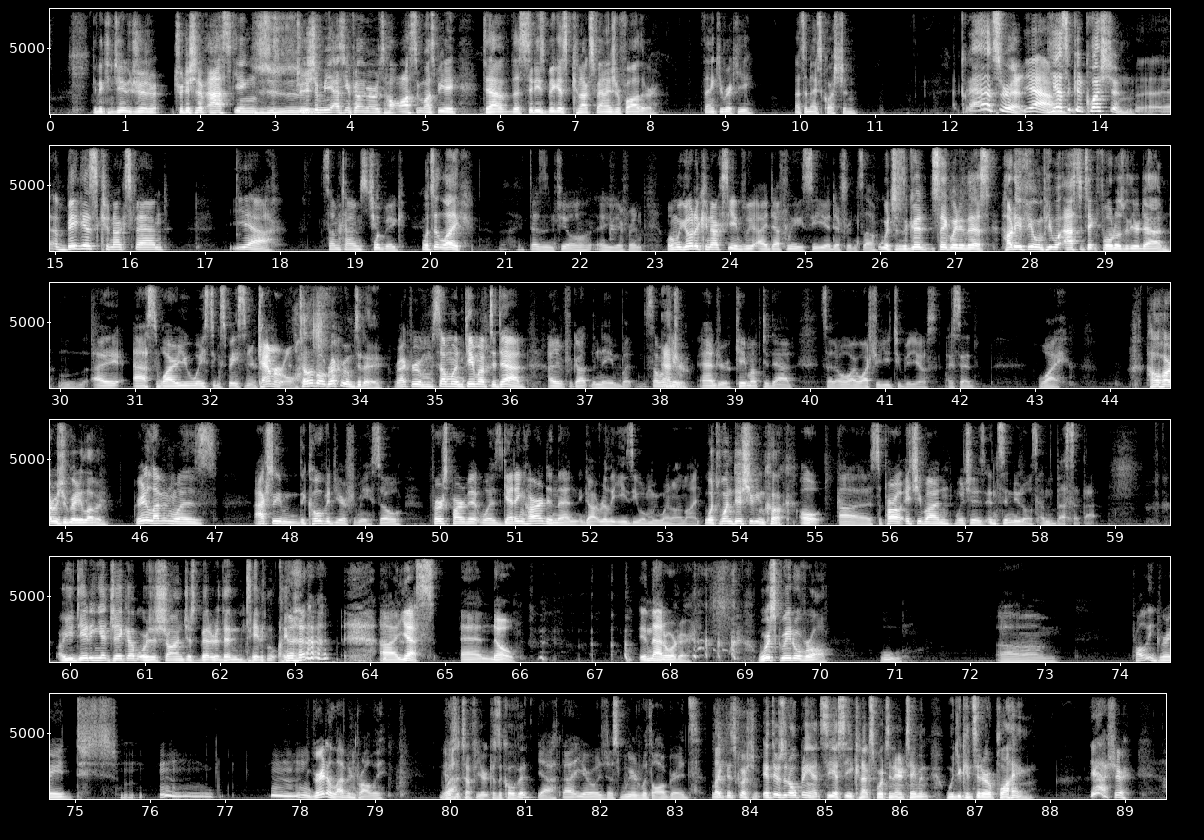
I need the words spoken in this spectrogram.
Gonna continue the tradition of asking, tradition of me asking your family members how awesome it must be to have the city's biggest Canucks fan as your father. Thank you, Ricky. That's a nice question. Answer it. Yeah. He has a good question. Uh, a biggest Canucks fan. Yeah. Sometimes too big. What's it like? Doesn't feel any different. When we go to Canucks games, we I definitely see a difference though. Which is a good segue to this. How do you feel when people ask to take photos with your dad? I asked, "Why are you wasting space in your camera roll?" Tell them about Rec Room today. Rec room. Someone came up to Dad. I forgot the name, but someone Andrew. Came, Andrew came up to Dad, said, "Oh, I watch your YouTube videos." I said, "Why?" How hard was your grade 11? Grade 11 was actually the COVID year for me. So, first part of it was getting hard, and then it got really easy when we went online. What's one dish you can cook? Oh, uh, Sapporo Ichiban, which is instant noodles. I'm the best at that. Are you dating yet, Jacob, or is Sean just better than dating life? Uh, yes and no. In that order. Worst grade overall. Ooh. Um, probably grade. mm, mm, grade eleven, probably. Was Yeah. a tough year because of COVID? Yeah, that year was just weird with all grades. Like this question: If there's an opening at CSE, Canuck Sports and Entertainment, would you consider applying? Yeah, sure.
